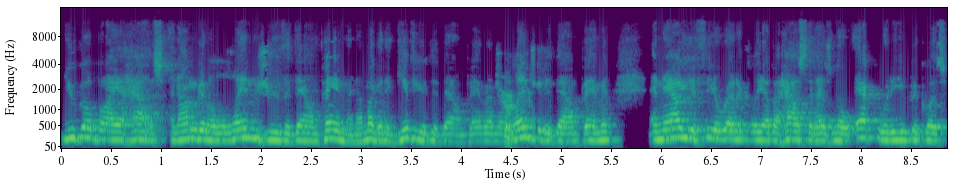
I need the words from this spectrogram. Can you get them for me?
you go buy a house and I'm going to lend you the down payment. I'm not going to give you the down payment. I'm sure. going to lend you the down payment. And now you theoretically have a house that has no equity because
